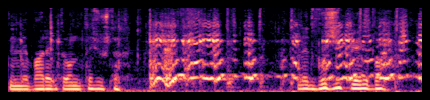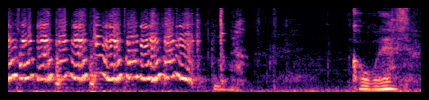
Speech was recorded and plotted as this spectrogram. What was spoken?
Ten lewarek to on też już tak ledwo zipie chyba. Dobra. Koło jest.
